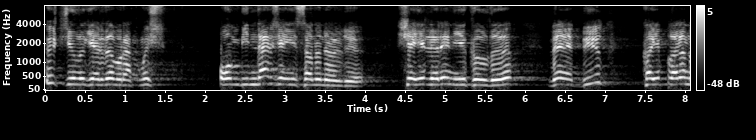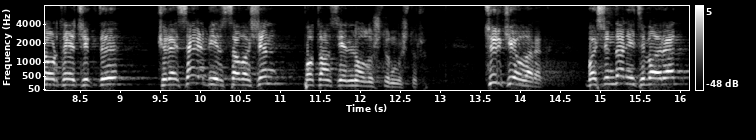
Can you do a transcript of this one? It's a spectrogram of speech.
üç yılı geride bırakmış, on binlerce insanın öldüğü, şehirlerin yıkıldığı ve büyük kayıpların ortaya çıktığı küresel bir savaşın potansiyelini oluşturmuştur. Türkiye olarak başından itibaren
